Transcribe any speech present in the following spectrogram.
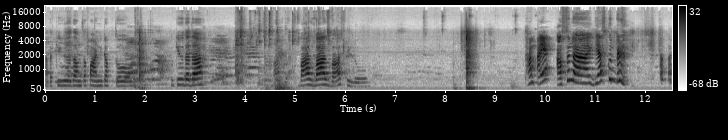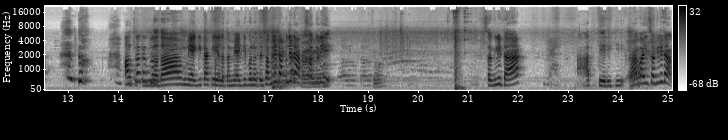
आता क्यू दादा आमचा पाणी टाकतो. क्यू दादा. बास बास बास किलो थांब आहे असं नाही. गॅस कोण पेळ असं कसं दादा मॅगी टाकेल आता. मॅगी बनवते. सगळी टाकली टाक सगळी. सगळी टाक. आत तेरी की. हा बाई सगळी टाक.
